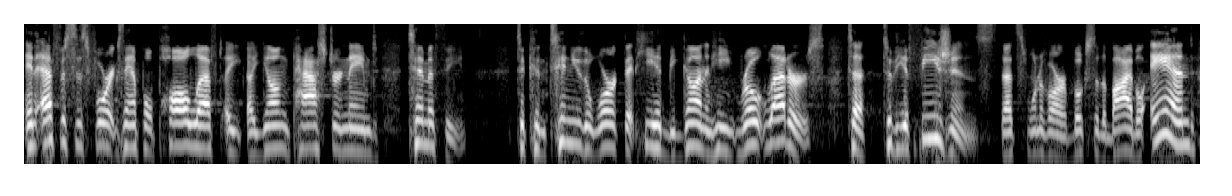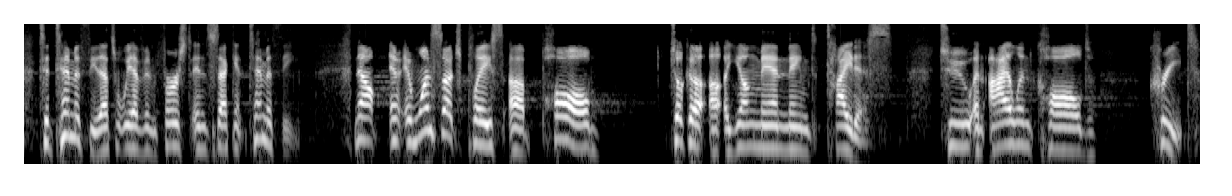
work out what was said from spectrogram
In Ephesus, for example, Paul left a, a, young pastor named Timothy to continue the work that he had begun, and he wrote letters to, to the Ephesians. That's one of our books of the Bible, and to Timothy. That's what we have in 1st and 2nd Timothy. Now, in, in one such place, uh, Paul took a, a young man named Titus to an island called Crete.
